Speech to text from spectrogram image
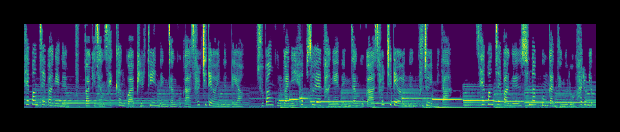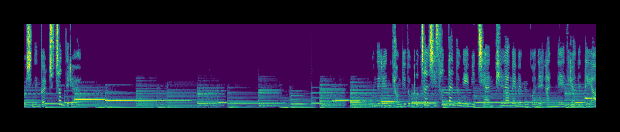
세 번째 방에는 붙박이장 3칸과 빌트인 냉장고가 설치되어 있는데요. 주방 공간이 협소해 방에 냉장고가 설치되어 있는 구조입니다. 세 번째 방은 수납 공간 등으로 활용해 보시는 걸 추천드려요. 오늘은 경기도 포천시 선단동에 위치한 빌라매 매물건을 안내해 드렸는데요.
